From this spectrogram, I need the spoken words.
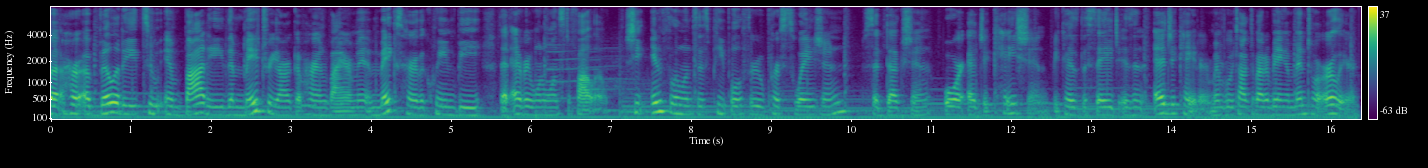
But her ability to embody the matriarch of her environment makes her the queen bee that everyone wants to follow. She influences people through persuasion, seduction, or education because the sage is an educator. Remember, we talked about her being a mentor earlier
